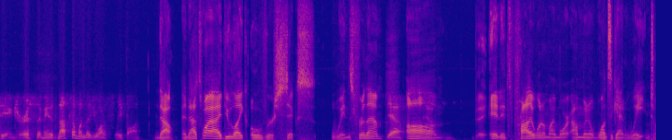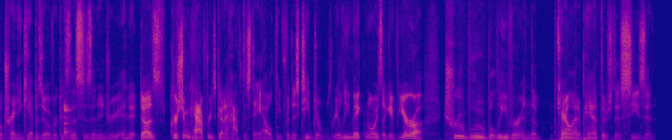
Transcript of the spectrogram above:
dangerous. I mean, it's not someone that you want to sleep on. No, and that's why I do like over six wins for them. Yeah. Um, yeah. and it's probably one of my more. I'm gonna once again wait until training camp is over because this is an injury, and it does. Christian McCaffrey's gonna have to stay healthy for this team to really make noise. Like if you're a true blue believer in the Carolina Panthers this season,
